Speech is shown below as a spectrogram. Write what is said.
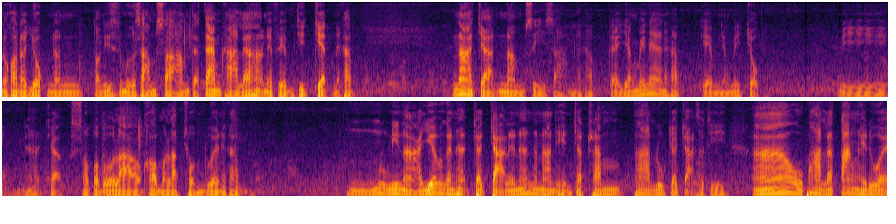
นครนายกนั้นตอนนี้เสมอ 3-3 แต่แต้มขาดแล้วฮะในเฟรมที่ 7 นะครับ น่าจะนำ 4-3 นะครับ แต่ยังไม่แน่นะครับ เกมยังไม่จบ มีนะฮะจากสปปลาวเข้ามารับชมด้วยนะครับลูกนี้หนาเยอะเหมือนกันฮะจะจะเลยนะ นานๆจะเห็นจัดทรัมป์พลาดลูกจะจะสักที อ้าวพลาดแล้วตั้งให้ด้วย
